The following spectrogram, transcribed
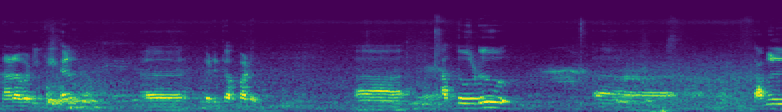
நடவடிக்கைகள் எடுக்கப்படும். அத்தோடு தமிழ்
